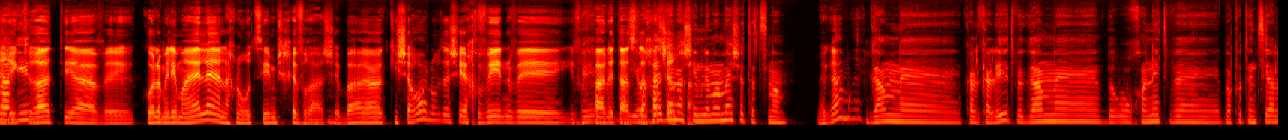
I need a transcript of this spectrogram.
להגיד- ומריקרטיה וכל המילים האלה, אנחנו רוצים חברה שבה הכישרון הוא זה שיכווין ויבחן את ההצלחה ויעודד שלך. אנשים לממש את עצמם, לגמרי. גם אה, כלכלית וגם אה, ברוחנית ובפוטנציאל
